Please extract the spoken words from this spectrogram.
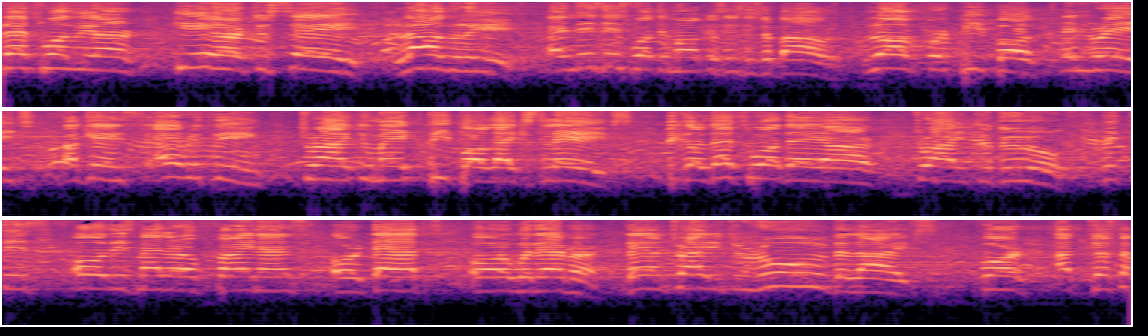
That's what we are here to say loudly. And this is what democracy is about. Love for people and rage against everything. Try to make people like slaves. Because that's what they are trying to do with this all this matter of finance or debt or whatever. They are trying to rule the lives for uh, just a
